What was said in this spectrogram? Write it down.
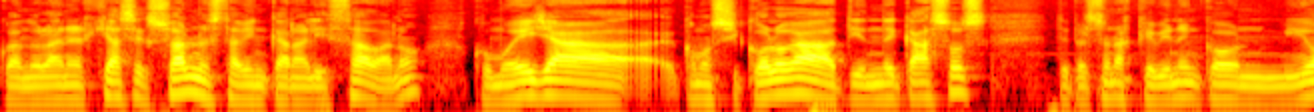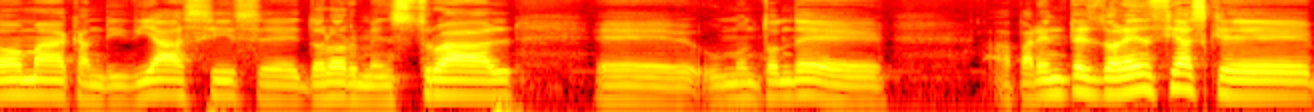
cuando la energía sexual no está bien canalizada, ¿no? Como ella, como psicóloga, atiende casos de personas que vienen con mioma, candidiasis, dolor menstrual, un montón de aparentes dolencias que,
